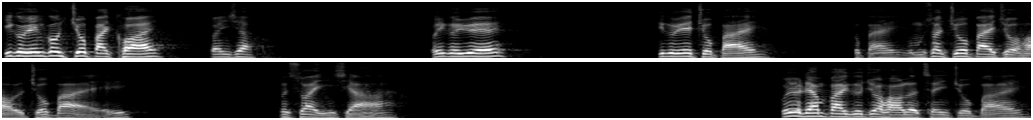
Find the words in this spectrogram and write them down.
一个员工九百块，算一下，我一个月。一个月九百，九百，我们算九百就好了。九百，我们算一下，我有两百个就好了，乘以九百，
